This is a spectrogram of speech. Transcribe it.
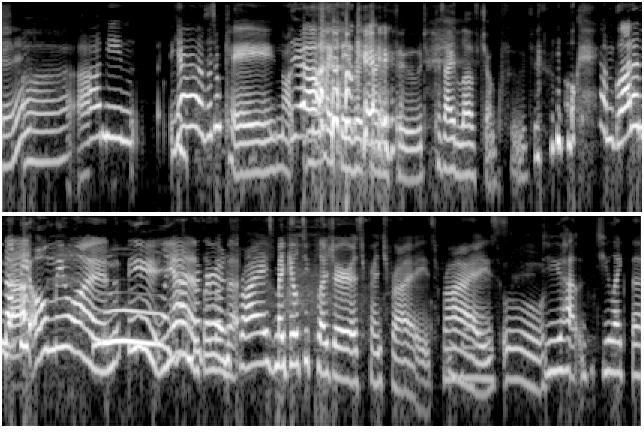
good? Uh, I mean, yeah, it was okay. Not, Yeah, not my favorite kind of food because I love junk food. Okay, I'm glad I'm not the only one. Like yes, I hamburger love and that. fries. My guilty pleasure is French fries. Fries. Yes. Ooh. Do you have? Do you like the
